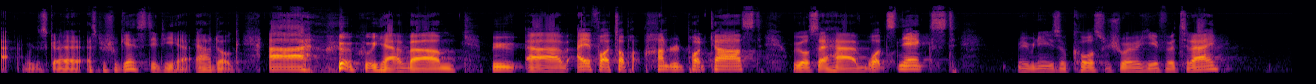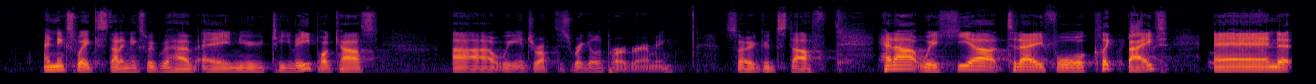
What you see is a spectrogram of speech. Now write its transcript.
Uh, we just got a, a special guest in here, our dog. Uh, we have um, move, uh, AFI Top 100 podcast. We also have What's Next, movie news, of course, which we're here for today. And next week, starting next week, we'll have a new TV podcast. Uh, we interrupt this regular programming. So good stuff. Hannah, we're here today for clickbait, and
